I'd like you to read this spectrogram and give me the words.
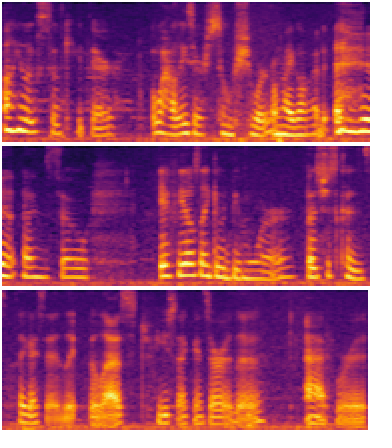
Oh, he looks so cute there. Wow, these are so short. Oh my god. I'm so... It feels like it would be more, but it's just because, like I said, like the last few seconds are the ad for it.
